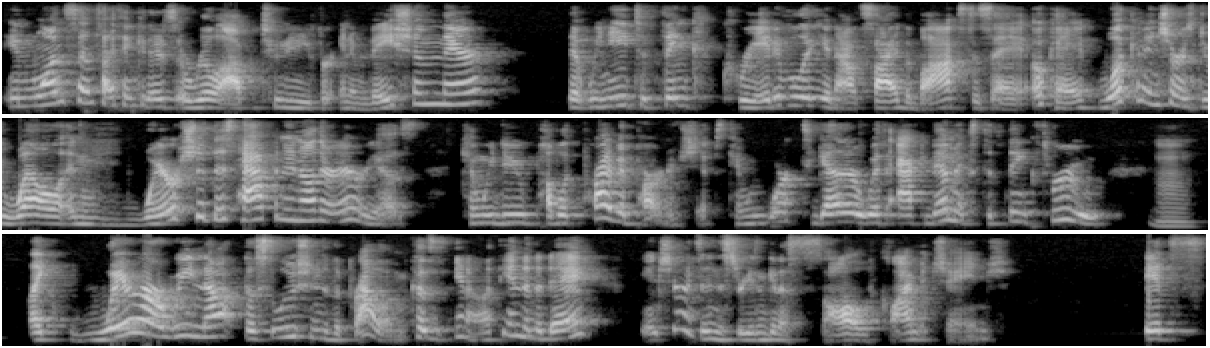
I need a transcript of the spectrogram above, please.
in one sense, I think there's a real opportunity for innovation there that we need to think creatively and outside the box to say, okay, what can insurance do well and where should this happen in other areas? Can we do public private partnerships? Can we work together with academics to think through mm. like where are we not the solution to the problem? Because, you know, at the end of the day, the insurance industry isn't going to solve climate change. It's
